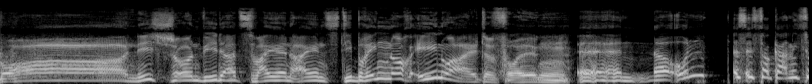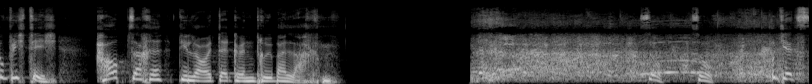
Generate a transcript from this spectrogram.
Boah, nicht schon wieder zwei in eins. Die bringen doch eh nur alte Folgen. Äh, na und? Es ist doch gar nicht so wichtig. Hauptsache, die Leute können drüber lachen. So, so. Und jetzt,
